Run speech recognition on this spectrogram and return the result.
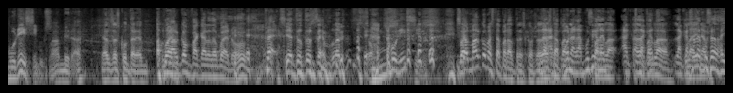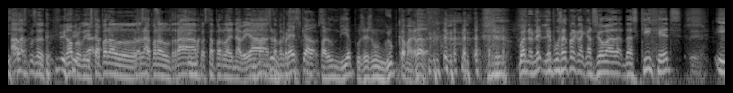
boníssims. Ah, mira, ja els escoltarem. El bueno. Malcolm fa cara de bueno. si a tu t'ho sembla. Són boníssims. És que el Malcolm està per altres coses. La- està per, bueno, la música per l'he- a- està la per ca- la cançó l'he posada jo. Ah, l'has posat tu. No, però vull dir, està per el, està per el rap, està per la NBA... M'ha sorprès que coses. per un dia posés un grup que m'agrada. Bueno, l'he posat perquè la cançó va de- de Skinheads sí. i,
